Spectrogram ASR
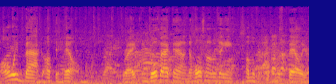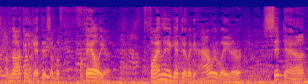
all the way back up the hill, right, and go back down. The whole time I'm thinking, I'm a, I'm a failure. I'm not going to get this. I'm a failure. Finally, I get there like an hour later, sit down.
